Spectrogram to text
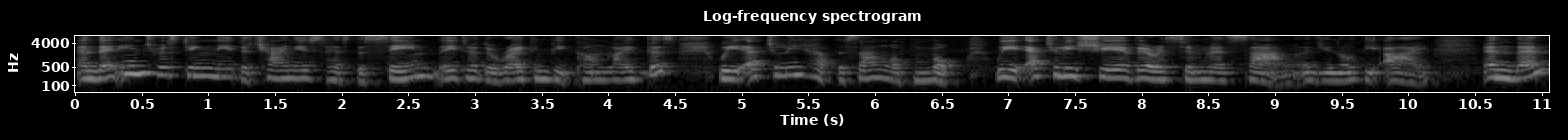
And then interestingly the Chinese has the same. Later the writing become like this. We actually have the sound of mo we actually share very similar sound and you know the eye. And then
